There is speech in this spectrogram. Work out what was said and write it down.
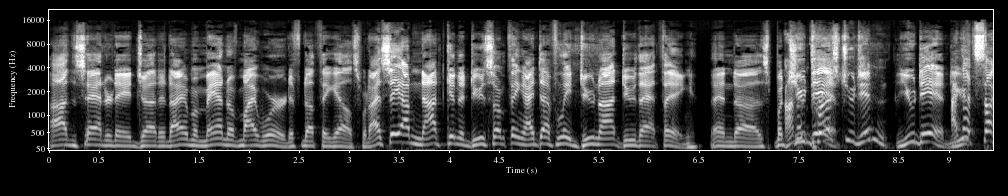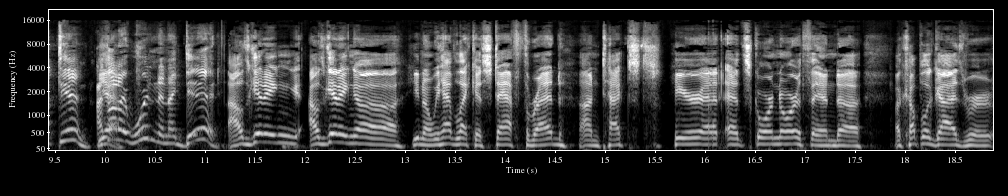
on Saturday, Judd. And I am a man of my word, if nothing else. When I say I'm not going to do something, I definitely do not do that thing. And uh, but I'm you impressed did. you didn't. You did. I You- got sucked in. I Yeah. thought I wouldn't, and I did. I was getting, I was getting, uh, you know, we have like a staff thread on texts here at, at SKOR North, and uh, a couple of guys were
